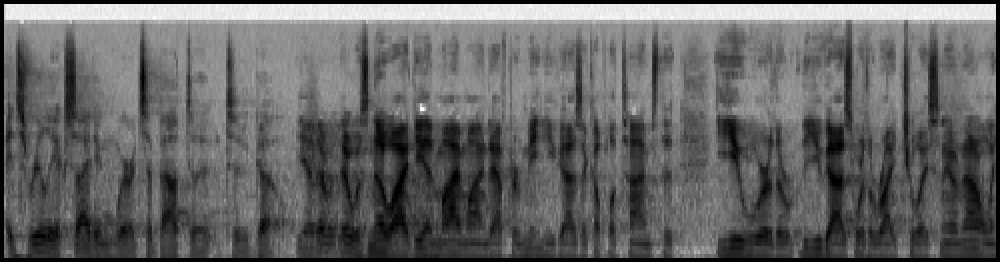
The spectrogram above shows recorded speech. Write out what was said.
it's really exciting where it's about to, to go Yeah, there, there was no idea in my mind after meeting you guys a couple of times that you were the you guys were the right choice. And You know, not only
